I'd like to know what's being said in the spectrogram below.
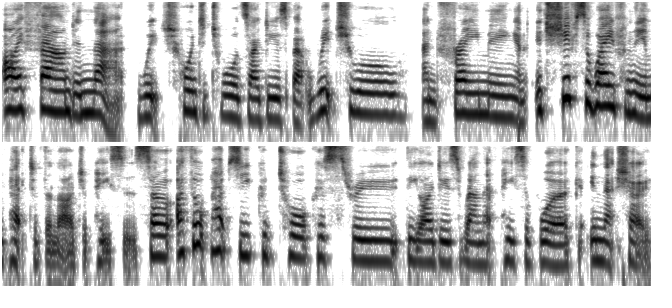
I found in that which pointed towards ideas about ritual and framing, and it shifts away from the impact of the larger pieces. So I thought perhaps you could talk us through the ideas around that piece of work in that show.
